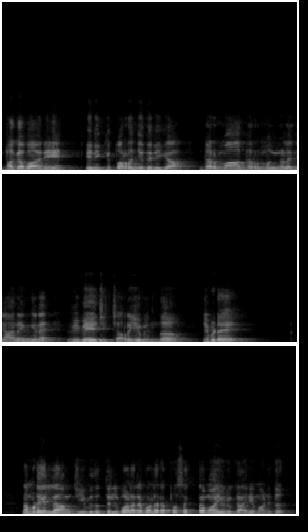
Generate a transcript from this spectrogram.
ഭഗവാനെ എനിക്ക് പറഞ്ഞു തരിക. ധർമാധർമ്മങ്ങളെ ഞാനെങ്ങനെ വിവേചിച്ചറിയുമെന്ന്. ഇവിടെ നമ്മുടെ എല്ലാം ജീവിതത്തിൽ വളരെ വളരെ പ്രസക്തമായ ഒരു കാര്യമാണിത്.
